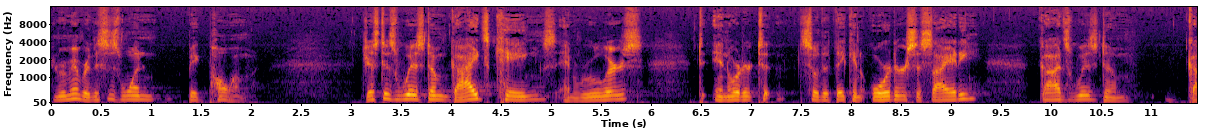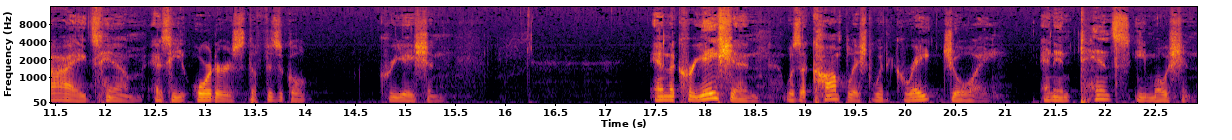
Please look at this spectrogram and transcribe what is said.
And remember, this is one big poem. Just as wisdom guides kings and rulers to, in order to so that they can order society, God's wisdom guides him as he orders the physical creation. And the creation was accomplished with great joy and intense emotion.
